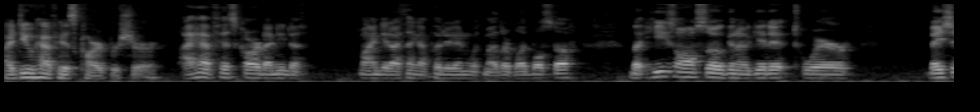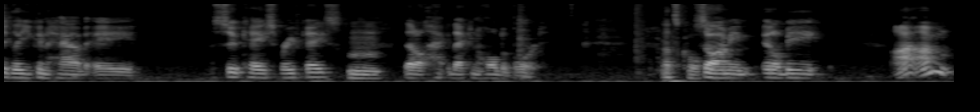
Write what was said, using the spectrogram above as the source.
I do have his card for sure. I have his card. I need to find it. I think I put it in with my other Blood Bowl stuff. But he's also gonna get it to where basically you can have a suitcase, briefcase Mm, that'll that can hold a board. that's cool. So I mean, it'll be. I, I'm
